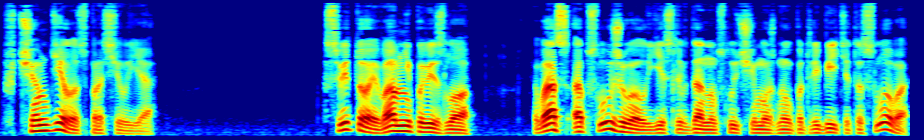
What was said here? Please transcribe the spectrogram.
«В чем дело?» — спросил я. «Святой, вам не повезло. Вас обслуживал, если в данном случае можно употребить это слово,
